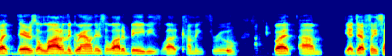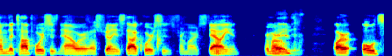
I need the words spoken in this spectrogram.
but there's a lot on the ground. There's a lot of babies, a lot coming through. But um, yeah, definitely some of the top horses now are Australian stock horses from our stallion, from our Really? our old,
